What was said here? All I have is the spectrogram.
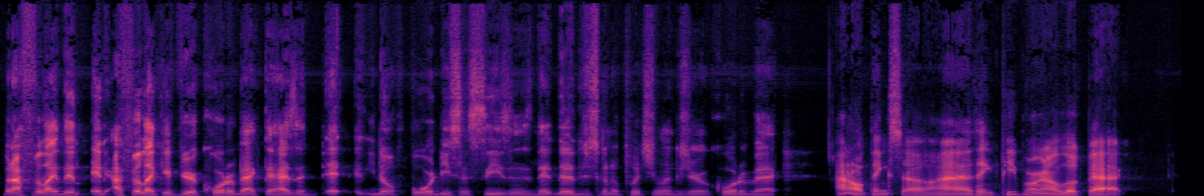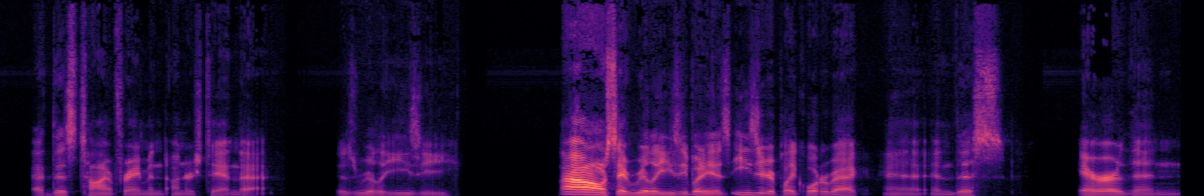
But I feel like they, and I feel like if you're a quarterback that has a eh, you know four decent seasons, they, they're just gonna put you in because you're a quarterback. I don't think so. I think people are going to look back at this time frame and understand that it was really easy. I don't want to say really easy, but it's easier to play quarterback in, in this era than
